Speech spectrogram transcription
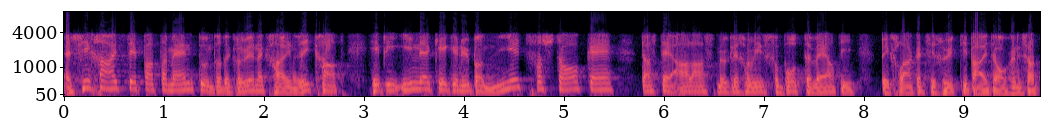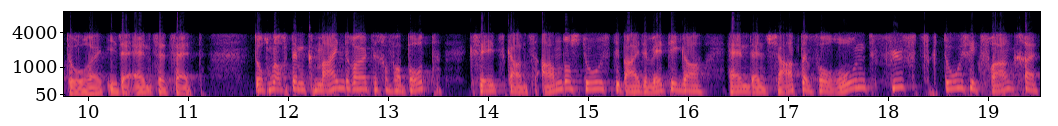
Ein Sicherheitsdepartement unter der grünen Karin Rickard habe ihnen gegenüber nie zu verstehen gegeben, dass der Anlass möglicherweise verboten werde, beklagen sich heute die beiden Organisatoren in der NZZ. Doch nach dem gemeinderätlichen Verbot sieht es ganz anders aus. Die beiden Wettinger haben einen Schaden von rund 50.000 Franken,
